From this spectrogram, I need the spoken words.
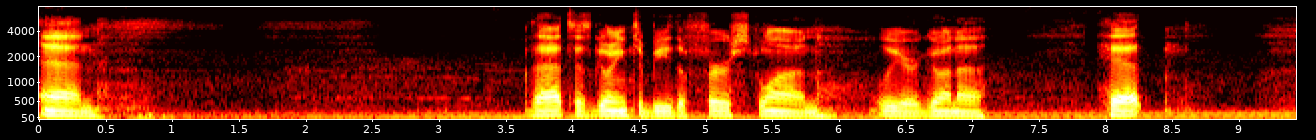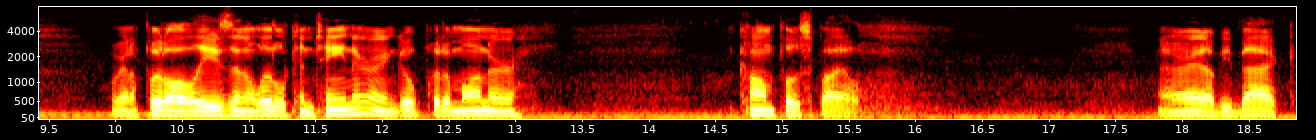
And that is going to be the first one we are going to hit. We're going to put all these in a little container and go put them on our compost pile. All right, I'll be back.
